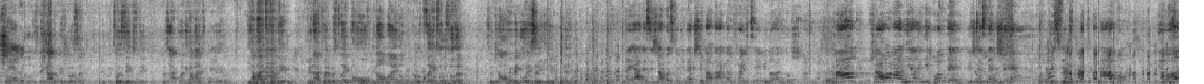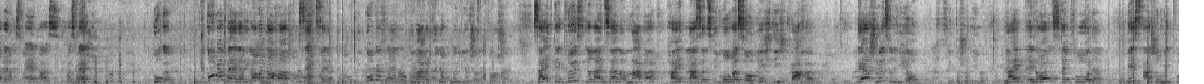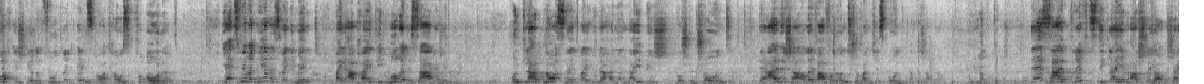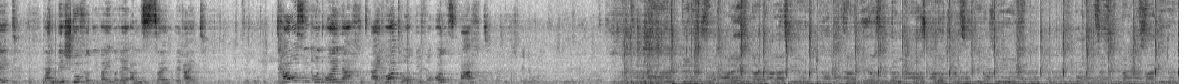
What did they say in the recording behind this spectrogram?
Haarschere. Deswegen habe ich beschlossen, wir tun so Sänfte. Bloß aktuell, ich habe halt das Problem, ich habe halt das Problem, wenn aktuell bloß drei Bauhochmitarbeiter, da wird Zeit zum Viertel. Sonst laufe ich wegen gell? Naja, das ist aber für die nächsten paar Tage, dann pfeift es eh wieder anders. Marc, schau mal hier in die Runde. Ist das nicht schön? Gottes Willen. Aber, ihr merkt, es fehlt was. Was fehlt? Seid gegrüßt, ihr Leinzeller Narre. Heute lasset's die Murre so richtig krachen. Der Schlüssel hier, das liegt doch schon Liebe, bleibt in unsere Pfote. Bis Aschermittwoch ist dir der Zutritt ins Rathaus verboten. Jetzt führet mir das Regiment, weil ab heute die Murre das Sagen haben. Und glaub bloß nicht, weil du da neu bist, wirst du geschont. Der alte Charle war von uns schon manches gewohnt. Ich dachte, schau da. Ja. Deshalb trifft's die gleich im ersten Jahr gescheit, dann bist du für die weitere Amtszeit bereit. Tausend und eine Nacht, ein Motto wie für uns gemacht.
